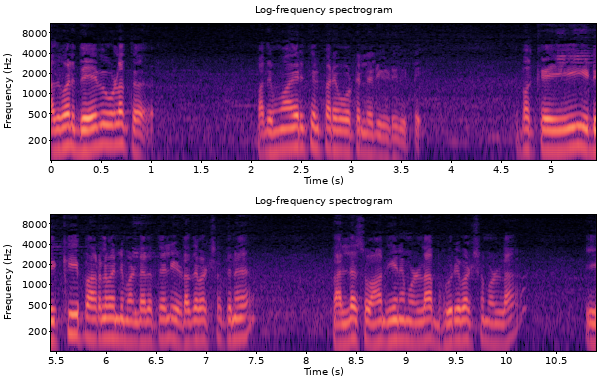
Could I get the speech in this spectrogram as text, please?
അതുപോലെ ദേവികുളത്ത് പതിമൂവായിരത്തിൽ പര വോട്ടിന്റെ ലീഡ് കിട്ടി. അപ്പൊ ഈ ഇടുക്കി പാർലമെന്റ് മണ്ഡലത്തിൽ ഇടതുപക്ഷത്തിന് നല്ല സ്വാധീനമുള്ള ഭൂരിപക്ഷമുള്ള ഈ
